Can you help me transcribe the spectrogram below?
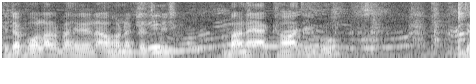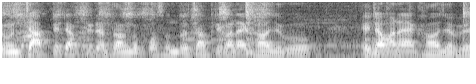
যেটা বলার বাইরে না এখন একটা জিনিস বানায় খাওয়া যাইব। যেমন চাপটি টাপটিটা তো আমার পছন্দ চাপটি বানায় খাওয়া যাব এটা বানায় খাওয়া যাবে।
